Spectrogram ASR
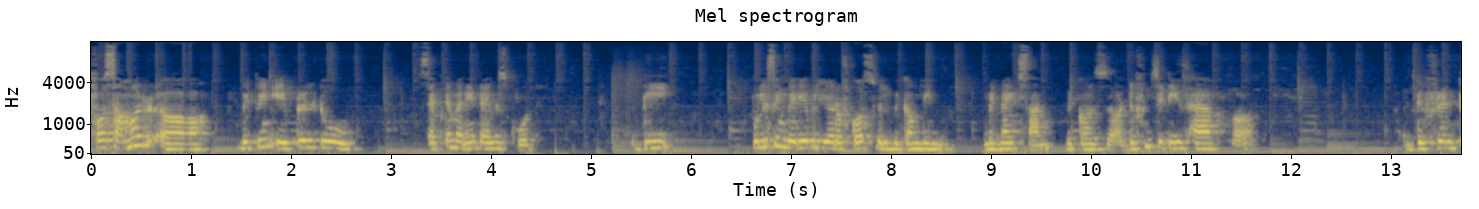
For summer, uh, between April to September, any time is good. The policing variable here, of course, will become the midnight sun because uh, different cities have uh, different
